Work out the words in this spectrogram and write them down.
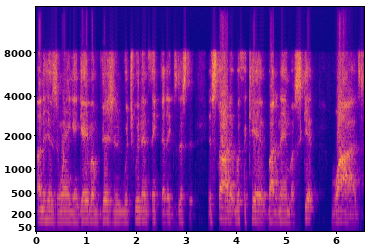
under his wing and gave them vision which we didn't think that existed. It started with a kid by the name of Skip Wise,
